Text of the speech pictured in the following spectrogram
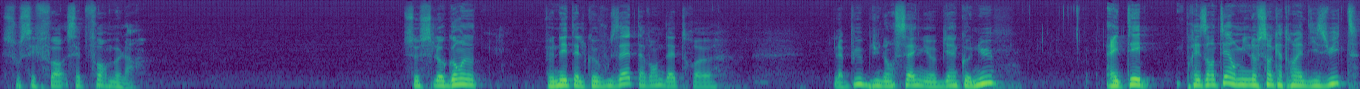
sous cette forme-là. Ce slogan Venez tel que vous êtes, avant d'être euh, la pub d'une enseigne bien connue, a été présenté en 1998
